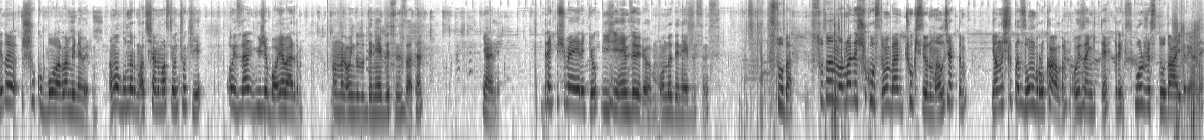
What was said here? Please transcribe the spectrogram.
Ya da şu Bo'lardan birine veririm. Ama bunların atış animasyonu çok iyi. O yüzden Yüce Bo'ya verdim. Normal oyunda da deneyebilirsiniz zaten. Yani direkt düşmeye gerek yok. DJ Emze veriyorum. Onu da deneyebilirsiniz. Suda. Suda normalde şu kostümü ben çok istiyordum. Alacaktım. Yanlışlıkla Zombrok'u aldım. O yüzden gitti. Direkt sporcu Stu daha iyidir yani.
